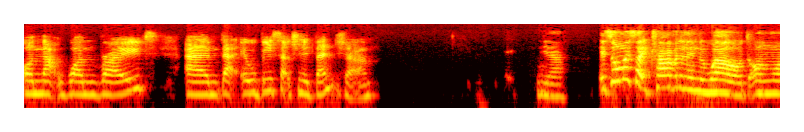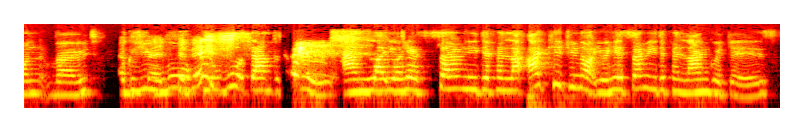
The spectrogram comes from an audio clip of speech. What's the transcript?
on that one road um, that it will be such an adventure. Yeah. It's almost like traveling the world on one road because you So walk, you walk down the street and like you'll hear so many different. La- I kid you not, you'll hear so many different languages,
